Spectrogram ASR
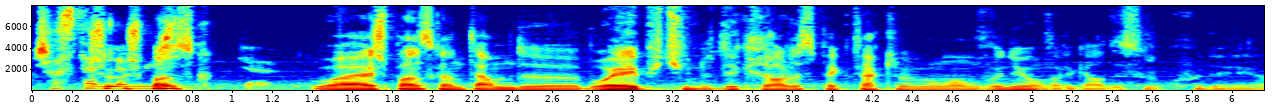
j'installe Je- la je musique. pense euh, Ouais, je pense qu'en termes de. Ouais, et puis tu nous décriras le spectacle le moment venu, on va le garder sous le coude. et, euh,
